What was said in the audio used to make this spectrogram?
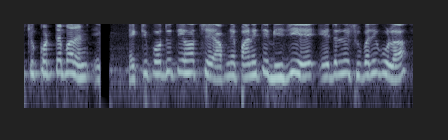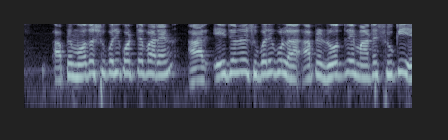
স্টক করতে পারেন। একটি পদ্ধতি হচ্ছে আপনি পানিতে ভিজিয়ে এ ধরনের সুপারিগুলা আপনি মজা সুপারি করতে পারেন আর এই ধরনের সুপারিগুলা আপনি রোদ্রে মাঠে শুকিয়ে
